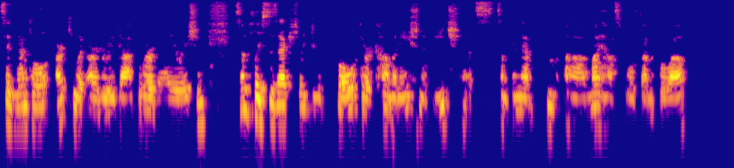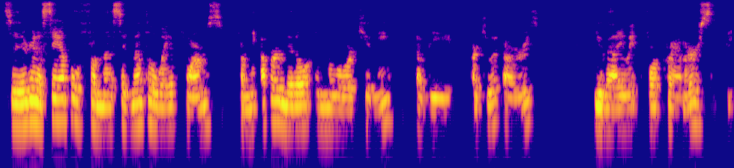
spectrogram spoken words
segmental arcuate artery Doppler evaluation. Some places actually do both or a combination of each. That's something that uh, my hospital has done for a while. So they're going to sample from the segmental waveforms from the upper, middle, and the lower kidney of the arcuate arteries. You evaluate four parameters, the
